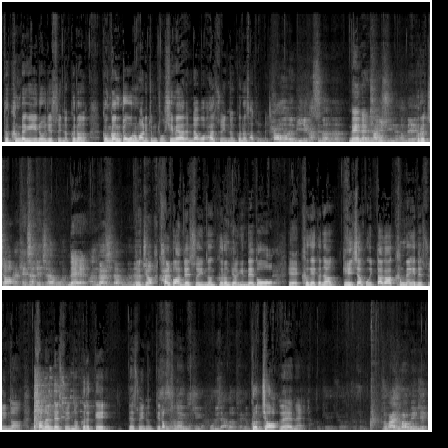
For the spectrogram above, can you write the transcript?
더 큰 병이 이루어질 수 있는 그런 건강 쪽으로 많이 좀 조심해야 된다고 할 수 있는 그런 사주입니다. 병원을 미리 갔으면은 네네. 잡을 수 있는 건데. 그렇죠. 아, 괜찮겠지 하고 네. 안 가시다 보면은. 그렇죠. 칼도 안 될 수 있는 그런 병인데도 예, 크게 그냥 개의치 않고 있다가 큰 병이 될 수 있는 탑을 될 수 있는 그렇게 될 수 있는 띠라고 수술에 생각합니다. 굳이 오르지 않아도 되는. 그렇죠. 네, 네. 오케이 좋아요 좋습니다. 그래서 마지막으로 이제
